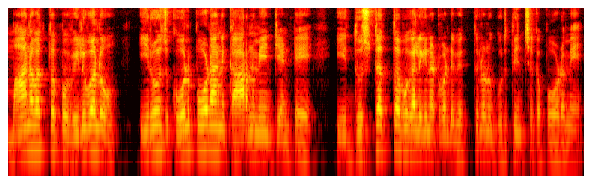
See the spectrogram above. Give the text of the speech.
మానవత్వపు విలువలు ఈరోజు కోల్పోవడానికి కారణం ఏంటి అంటే ఈ దుష్టత్వము కలిగినటువంటి వ్యక్తులను గుర్తించకపోవడమే.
